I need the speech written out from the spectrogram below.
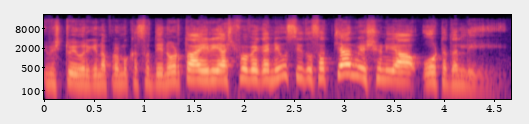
ಇವಿಷ್ಟು ಇವರಿಗಿನ ಪ್ರಮುಖ ಸುದ್ದಿ ನೋಡ್ತಾ ಇರಿ. ಅಶ್ವವೇಗ ನ್ಯೂಸ್, ಇದು ಸತ್ಯಾನ್ವೇಷಣೆಯ ಓಟದಲ್ಲಿ.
